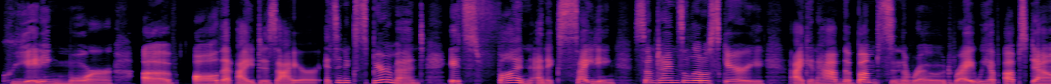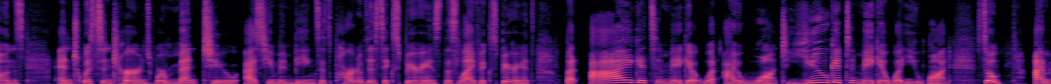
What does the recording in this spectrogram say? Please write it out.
creating more of all that I desire. It's an experiment. It's fun and exciting, sometimes a little scary. I can have the bumps in the road, right? We have ups, downs, and twists and turns. We're meant to as human beings. It's part of this experience, this life experience. But I get to make it what I want. You get to make it what you want. So I'm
